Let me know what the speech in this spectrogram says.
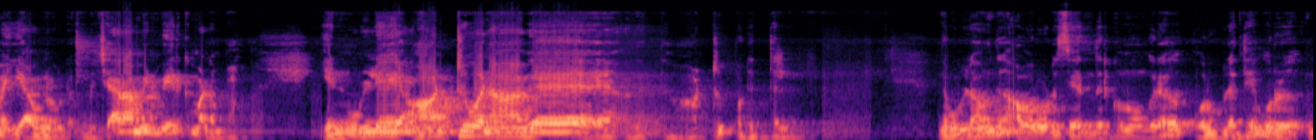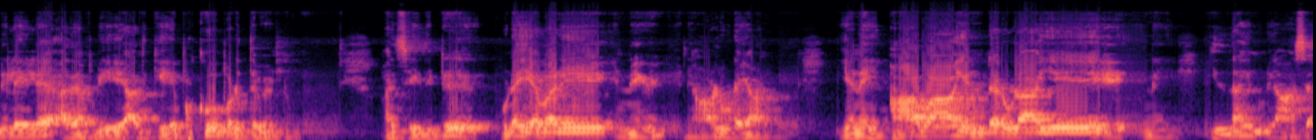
மையா உன்னை விட. உன்னை சேராமல் இனிமேல் இருக்க மாட்டேன்ப்பா என் உள்ளே ஆற்றுவனாக ஆற்றுப்படுத்தல். இந்த உள்ளம் வந்து அவரோடு சேர்ந்திருக்கணுங்கிற ஒரு உள்ளத்தை ஒரு நிலையில் அதை அப்படியே அதுக்கே பக்குவப்படுத்த வேண்டும். அது செய்துட்டு உடையவரே என்னை என்னை ஆளுடையான் என்னை ஆவா என்றருளாயே. என்னை. இதுதான் என்னுடைய ஆசை.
